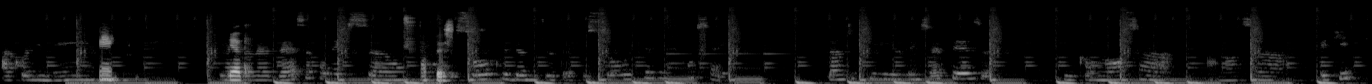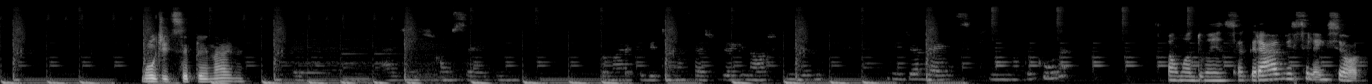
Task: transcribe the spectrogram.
acolhimento. E através dessa conexão, uma pessoa cuidando de outra pessoa, que a gente consegue. Tanto que eu tenho certeza que com nossa, a nossa equipe multidisciplinar, né? É, Vitor não feche o diagnóstico mesmo de diabetes, que não tem cura. É uma doença grave e silenciosa.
